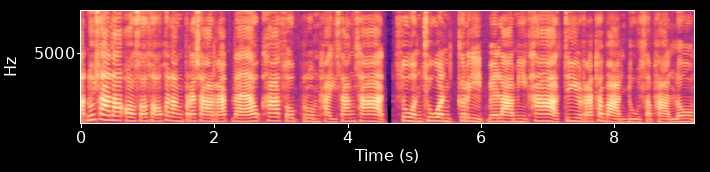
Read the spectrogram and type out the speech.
อนุชาลาออกสสพลังประชารัฐแล้วค่าซบรวมไทยสร้างชาติ ส่วนชวนกรีดเวลามีค่าจี้รัฐบาลดูสภาล่ม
